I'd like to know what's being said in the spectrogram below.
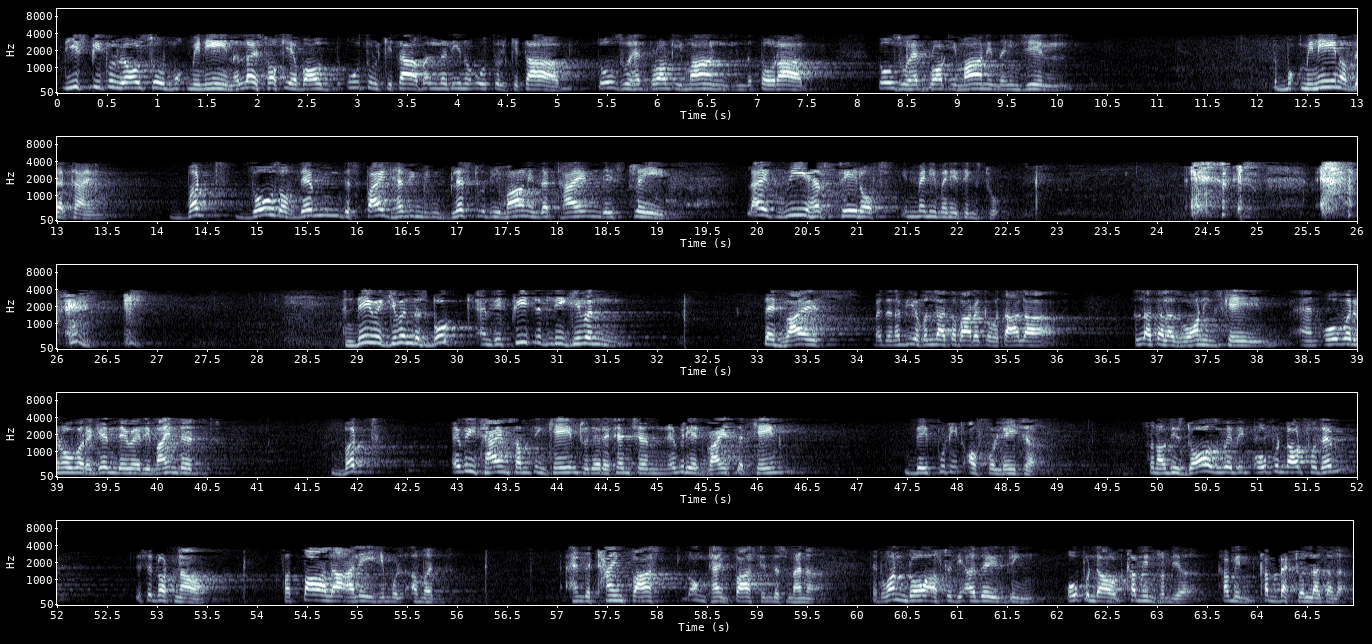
These people were also mu'mineen. Allah is talking about utul kitab, alladhina utul kitab. Those who had brought iman in the Torah. Those who had brought iman in the Injil. The mu'mineen of that time. But those of them, despite having been blessed with iman in that time, they strayed. Like we have strayed off in many, many things too. and they were given this book and repeatedly given the advice by the Nabi of Allah wa ta'ala. Allah Ta'ala's warnings came and over and over again they were reminded. But every time something came to their attention, every advice that came, they put it off for later. So now these doors were being opened out for them. They said, not now. فَطَالَ عَلَيْهِمُ الْأَمَدُ And the time passed, long time passed in this manner. That one door after the other is being opened out, come in from here, come in, come back to Allah Ta'ala.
